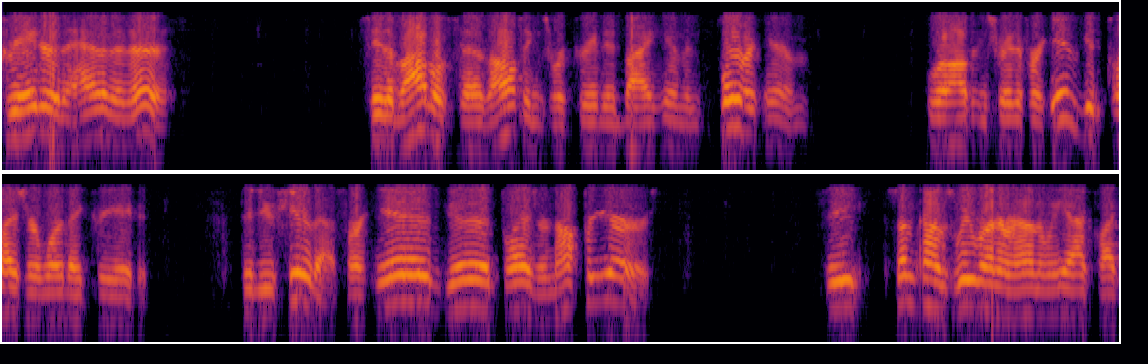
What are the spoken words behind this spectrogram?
creator of the heaven and earth. See, the Bible says all things were created by him and for him were all things created. For his good pleasure were they created. Did you hear that? For his good pleasure, not for yours. See, sometimes we run around and we act like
